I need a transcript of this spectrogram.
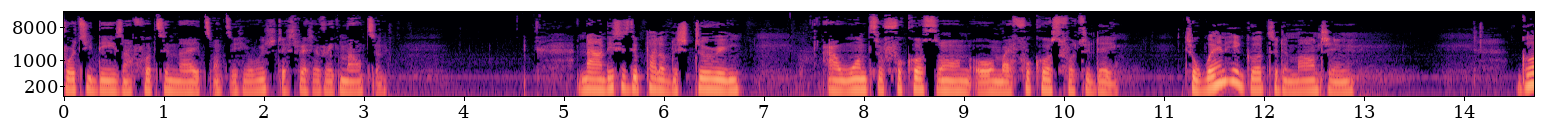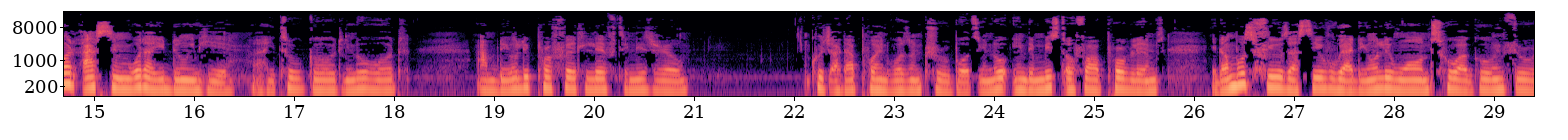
40 days and 40 nights until he reached a specific mountain. Now, this is the part of the story I want to focus on, or my focus for today. So, when he got to the mountain, God asked him, What are you doing here? And he told God, You know what? I'm the only prophet left in Israel, which at that point wasn't true. But, you know, in the midst of our problems, it almost feels as if we are the only ones who are going through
